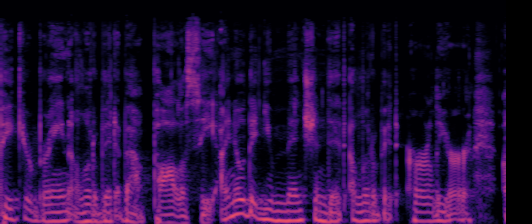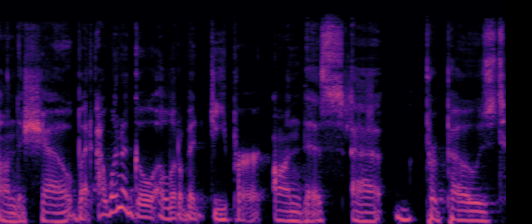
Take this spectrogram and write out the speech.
pick your brain a little bit about policy. I know that you mentioned it a little bit earlier on the show, but I want to go a little bit deeper on this uh, proposed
